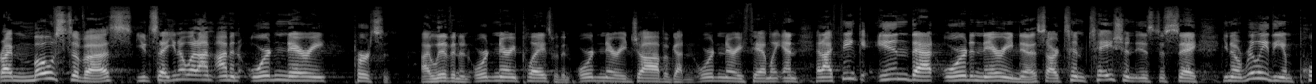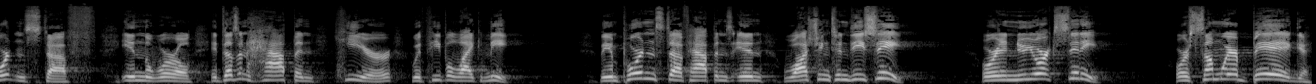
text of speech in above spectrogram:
Right? Most of us, you'd say, you know what? I'm, I'm an ordinary person. I live in an ordinary place with an ordinary job. I've got an ordinary family. And, and I think in that ordinariness, our temptation is to say, you know, really the important stuff in the world, it doesn't happen here with people like me. The important stuff happens in Washington, D.C., or in New York City, or somewhere big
